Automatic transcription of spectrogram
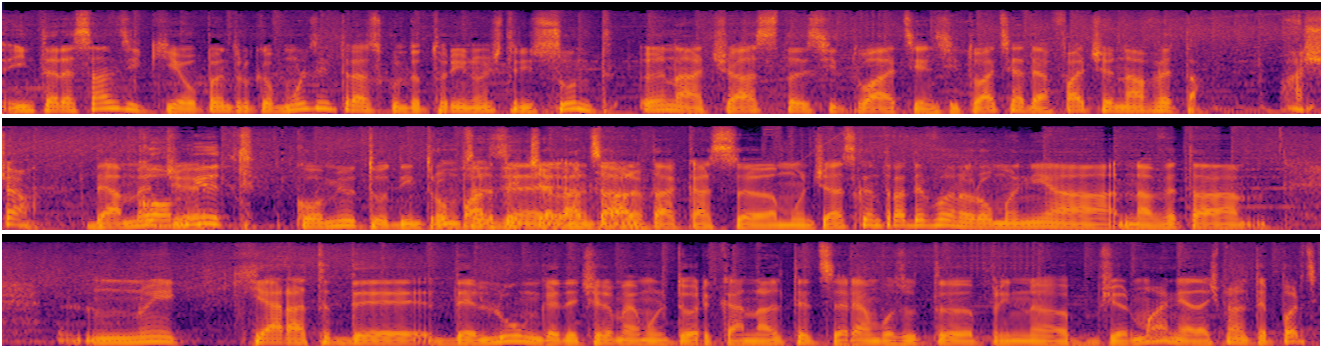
interesant, zic eu, pentru că mulți dintre ascultătorii noștri sunt în această situație, în situația de a face naveta. Așa. De a merge Commute. Commute dintr-o Cum se parte zice la țară. alta ca să muncească. Într-adevăr, în România, naveta nu e chiar atât de, de lungă de cele mai multe ori ca în alte țări. Am văzut uh, prin uh, Germania, dar și prin alte părți.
